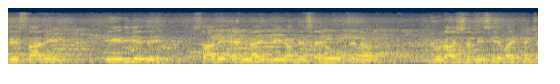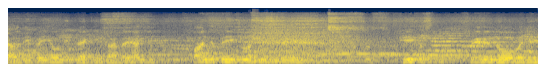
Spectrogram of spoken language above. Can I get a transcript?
ਦੇ ਸਾਰੇ ਏਰੀਏ ਦੇ ਸਾਰੇ ਐਨਆਈ ਵੀਰਾਂ ਦੇ ਸਹਿਯੋਗ ਦੇ ਨਾਲ ਜੋ ਰਾਸ਼ਨ ਦੀ ਸੇਵਾ ਇੱਥੇ ਚੱਲਦੀ ਪਈ ਹੈ, ਉਹਦੀ ਪੈਕਿੰਗ ਕਰ ਰਹੇ ਹਾਂ। ਅੱਜ 5 ਤਰੀਕ ਨੂੰ ਅਸੀਂ ਸਵੇਰੇ ਠੀਕ ਸਵੇਰੇ 9 ਵਜੇ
